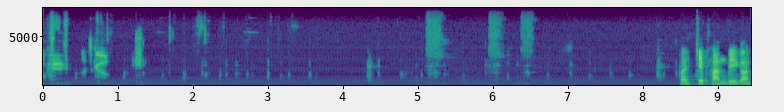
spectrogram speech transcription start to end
Okay, let's go. ไปเก็บฐานบีก่อน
